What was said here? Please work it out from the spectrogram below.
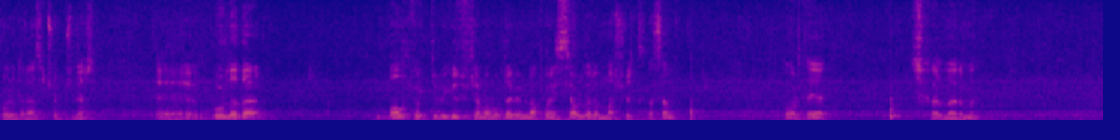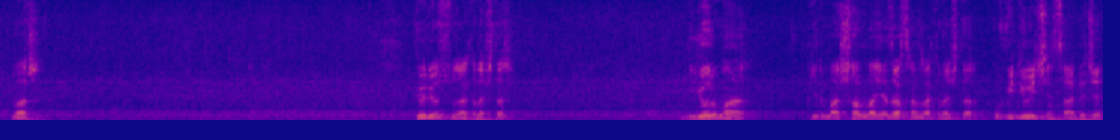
koridor arası çöpçüler. Ee, burada da balık yok gibi gözüküyor ama burada benim Laponis yavrularım var. Şöyle tıklasam ortaya çıkarlar mı? Var. Görüyorsunuz arkadaşlar. Yoruma bir maşallah yazarsanız arkadaşlar bu video için sadece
